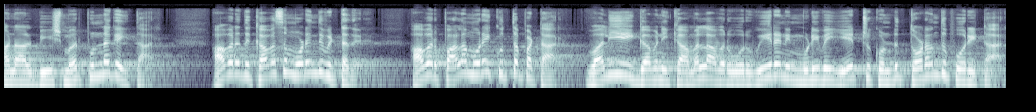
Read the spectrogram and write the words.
ஆனால் பீஷ்மர் புன்னகைத்தார். அவரது கவசம் உடைந்து விட்டது. அவர் பல முறை குத்தப்பட்டார். வலியை கவனிக்காமல் அவர் ஒரு வீரனின் முடிவை ஏற்றுக்கொண்டு தொடர்ந்து போரிட்டார்.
